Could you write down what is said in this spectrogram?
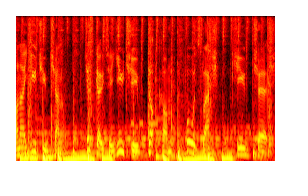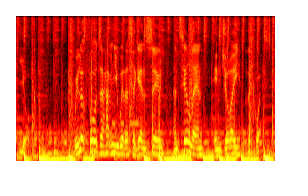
on our YouTube channel? Just go to youtube.com forward slash Q Church York. We look forward to having you with us again soon. Until then, enjoy the quest.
